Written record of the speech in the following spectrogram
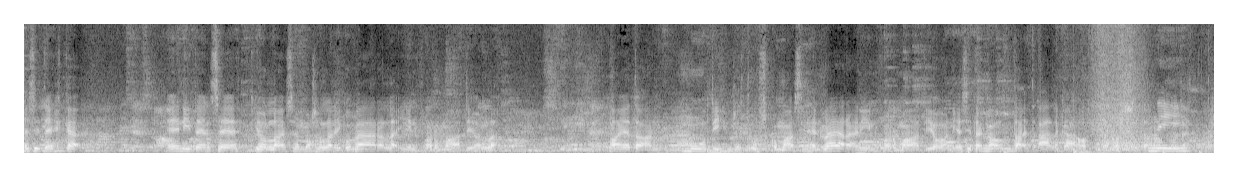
Ja sitten ehkä eniten se, että jollain semmoisella niinku väärällä informaatiolla ajetaan muut ihmiset uskomaan siihen väärään informaatioon ja sitä kautta, että älkää ottako sitä Niin. rokotetta.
